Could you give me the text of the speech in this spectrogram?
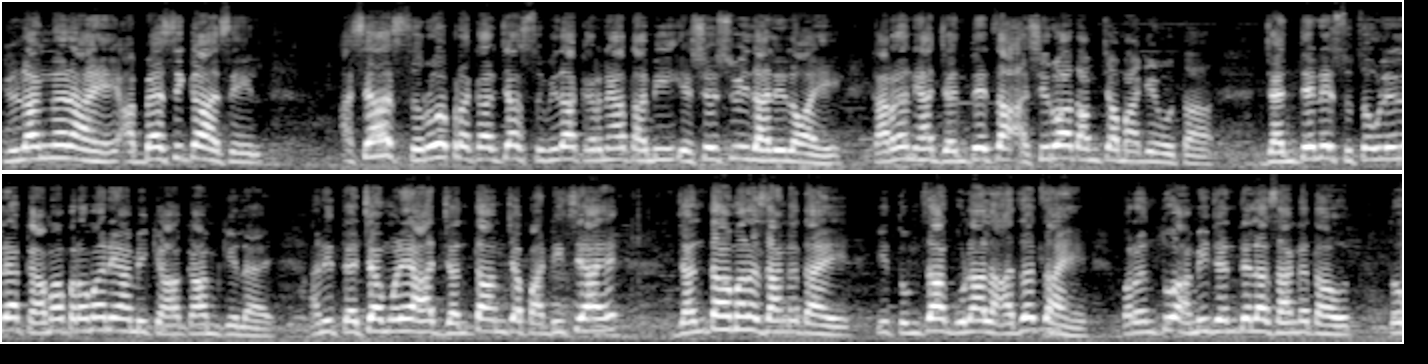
क्रीडांगण आहे अभ्यासिका असेल अशा सर्व प्रकारच्या सुविधा करण्यात आम्ही यशस्वी झालेलो आहे. कारण ह्या जनतेचा आशीर्वाद आमच्या मागे होता. जनतेने सुचवलेल्या कामाप्रमाणे आम्ही का काम केलं आहे. आणि त्याच्यामुळे आज जनता आमच्या पाठीशी आहे. जनता आम्हाला सांगत आहे की तुमचा गुलाल आजच आहे. परंतु आम्ही जनतेला सांगत आहोत तो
